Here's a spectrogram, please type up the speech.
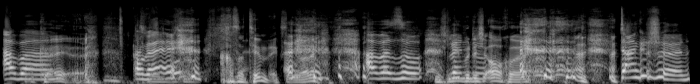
aber, Okay. Okay. Krasser Themenwechsel, oder? aber so, Ich liebe dich auch, oder? Dankeschön.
